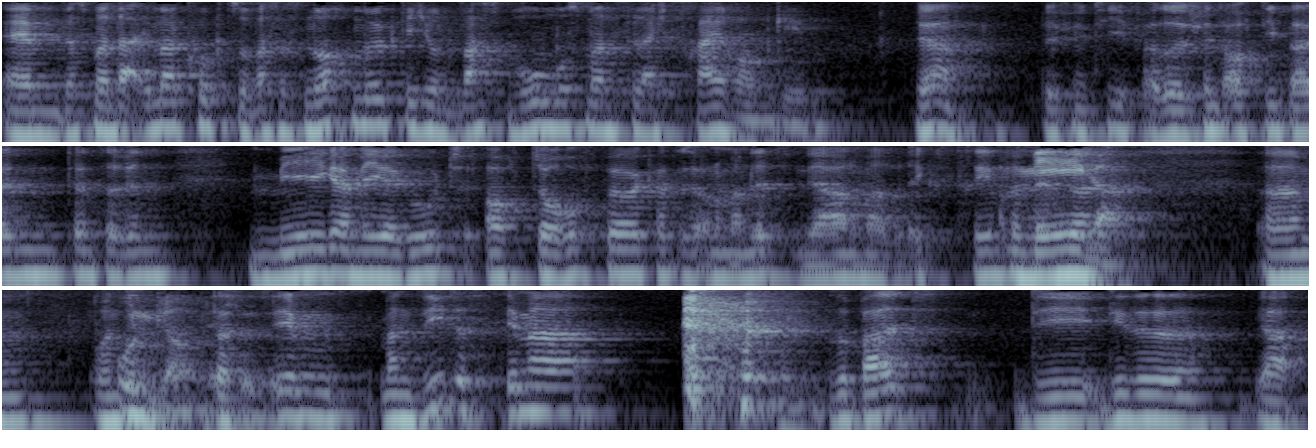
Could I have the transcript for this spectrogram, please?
Ähm, dass man da immer guckt, so was ist noch möglich und was, wo muss man vielleicht Freiraum geben. Ja, definitiv. Also ich finde auch die beiden Tänzerinnen mega, mega gut. Auch Joe Hofberg hat sich auch nochmal im letzten Jahr nochmal so extrem verbessert. Ähm, und Unglaublich. Das ist eben, man sieht es immer, sobald die, diese, ja,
